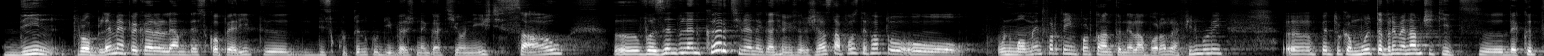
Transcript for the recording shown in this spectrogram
din probleme pe care le-am descoperit uh, discutând cu diversi negaționiști sau Uh, văzându-le în cărțile negaționiștilor. Și asta a fost, de fapt, o, o, un moment foarte important în elaborarea filmului, uh, pentru că multă vreme n-am citit uh, decât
